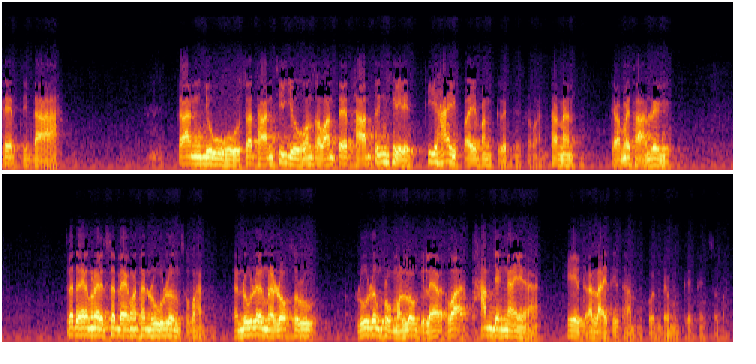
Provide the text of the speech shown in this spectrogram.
เทพธิดา การอยู่สถานที่อยู่ของสวรรค์แต่ถามถึงเหตุที่ให้ไปบังเกิดในสวรรค์เท่านั้นจะไม่ถามเรื่องอีกแสดงอะไรแสดงว่าท่านรู้เรื่องสวรรค์ท่านรู้เรื่องนรกรู้รู้เรื่องพรหมโลกอยู่แล้ว ว่าทำยังไงนะเหตุอะไรที่ทำให้คนไปบังเกิดในสวรรค์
